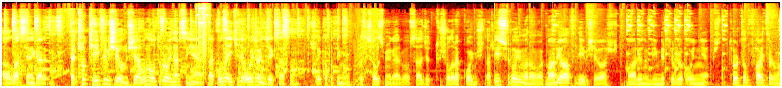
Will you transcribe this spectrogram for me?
Allah seni kahretmesin. Ya çok keyifli bir şey olmuş ya. Bununla oturur oynarsın ya. Bak bununla ikili oyun oynayacaksın aslında. Şöyle kapatayım mı? Burası çalışmıyor galiba. O sadece tuş olarak koymuşlar. Bir sürü oyun var ama bak. Mario 6 diye bir şey var. Mario'nun bin bir türlü oyununu yapmışlar. Turtle Fighter mı?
